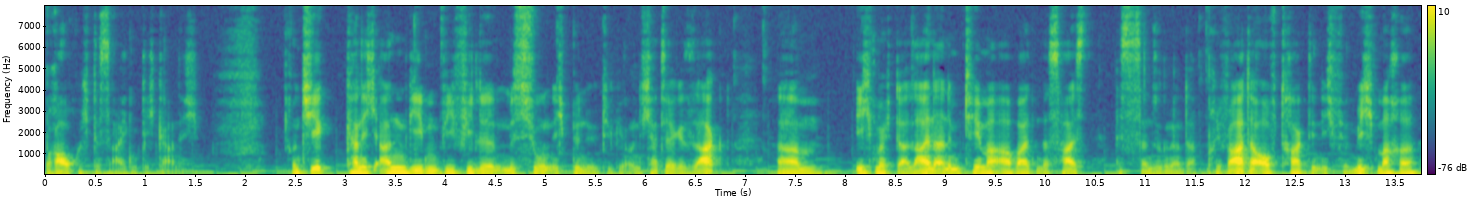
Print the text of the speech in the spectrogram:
brauche ich das eigentlich gar nicht. Und hier kann ich angeben, wie viele Missionen ich benötige. Und ich hatte ja gesagt, ähm, ich möchte alleine an dem Thema arbeiten. Das heißt, es ist ein sogenannter privater Auftrag, den ich für mich mache,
